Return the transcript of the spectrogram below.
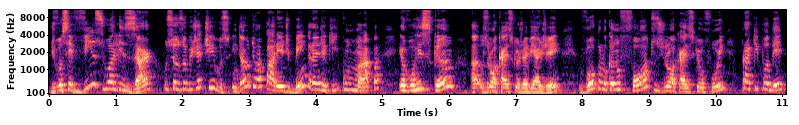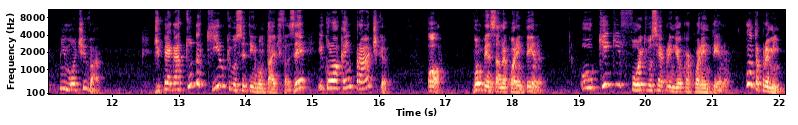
de você visualizar os seus objetivos. Então eu tenho uma parede bem grande aqui com um mapa, eu vou riscando os locais que eu já viajei, vou colocando fotos de locais que eu fui para que poder me motivar. De pegar tudo aquilo que você tem vontade de fazer e colocar em prática. Ó, vamos pensar na quarentena? O que, que foi que você aprendeu com a quarentena? Conta pra mim.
